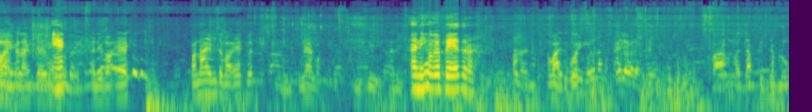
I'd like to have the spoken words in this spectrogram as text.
ว่าให้กำลังใจแอกอันนี้ว่าแอกปลาในมีแต่ว่าแอกเบิดแม่นบ่อันนี้อันนี้ของเอเปสนะเอาไว้ทุกคนฟ้ามันมาจับขึ้นจับลง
